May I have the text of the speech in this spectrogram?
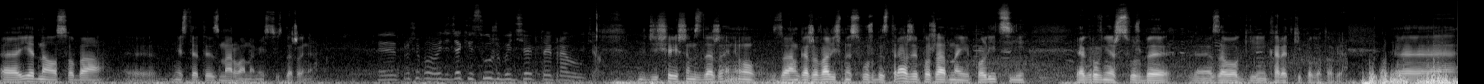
E, Jedna osoba e, niestety zmarła na miejscu zdarzenia. E, Proszę powiedzieć, jakie służby dzisiaj tutaj brały udział? W dzisiejszym zdarzeniu zaangażowaliśmy służby straży pożarnej, policji, jak również służby e, załogi karetki pogotowia. E,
